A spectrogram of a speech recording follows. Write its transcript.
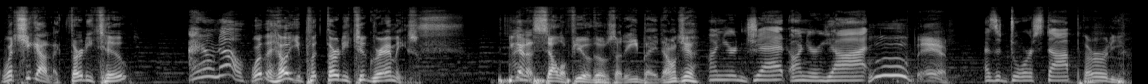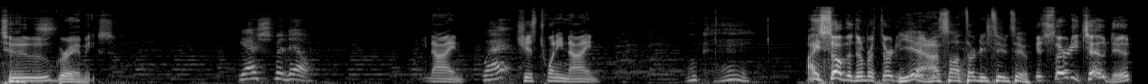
What she got? Like thirty-two? I don't know. Where the hell you put thirty-two Grammys? You got to sell a few of those on eBay, don't you? On your jet, on your yacht. Ooh, man. As a doorstop. Thirty-two Grammys. Yes, Spadil. 29. What? She has 29. Okay. I saw the number thirty-two. Yeah, I saw 32 too. It's thirty-two, dude.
